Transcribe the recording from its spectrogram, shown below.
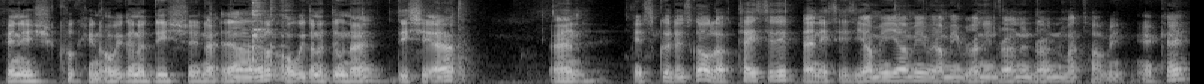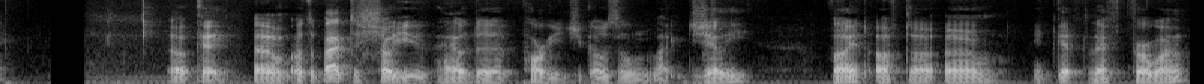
finished cooking. Are we gonna dish it out? All we're gonna do now, dish it out. And it's good as gold. I've tasted it and it is yummy, yummy, yummy, running running, running my tummy. Okay? Okay, um, I was about to show you how the porridge goes on like jelly. Right after um, it gets left for a while.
